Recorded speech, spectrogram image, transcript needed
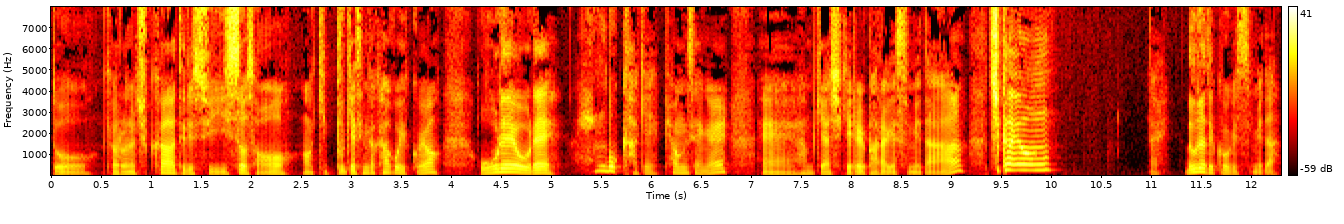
또 결혼을 축하드릴 수 있어서 어, 기쁘게 생각하고 있고요. 오래오래 행복하게 평생을 예, 함께 하시기를 바라겠습니다. 축하용! 네, 노래 듣고 오겠습니다.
